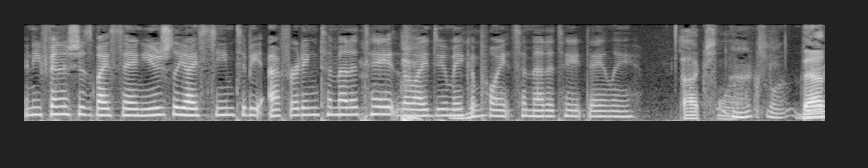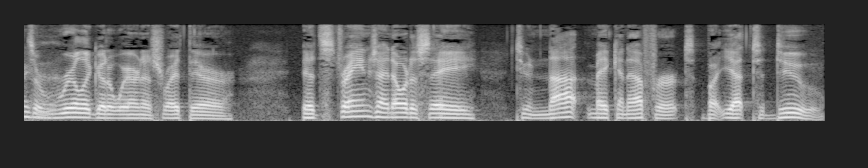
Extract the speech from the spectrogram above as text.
And he finishes by saying, Usually I seem to be efforting to meditate, though I do make Mhm. a point to meditate daily. Excellent. Excellent. That's a really good awareness right there. It's strange, I know, to say to not make an effort, but yet to do.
